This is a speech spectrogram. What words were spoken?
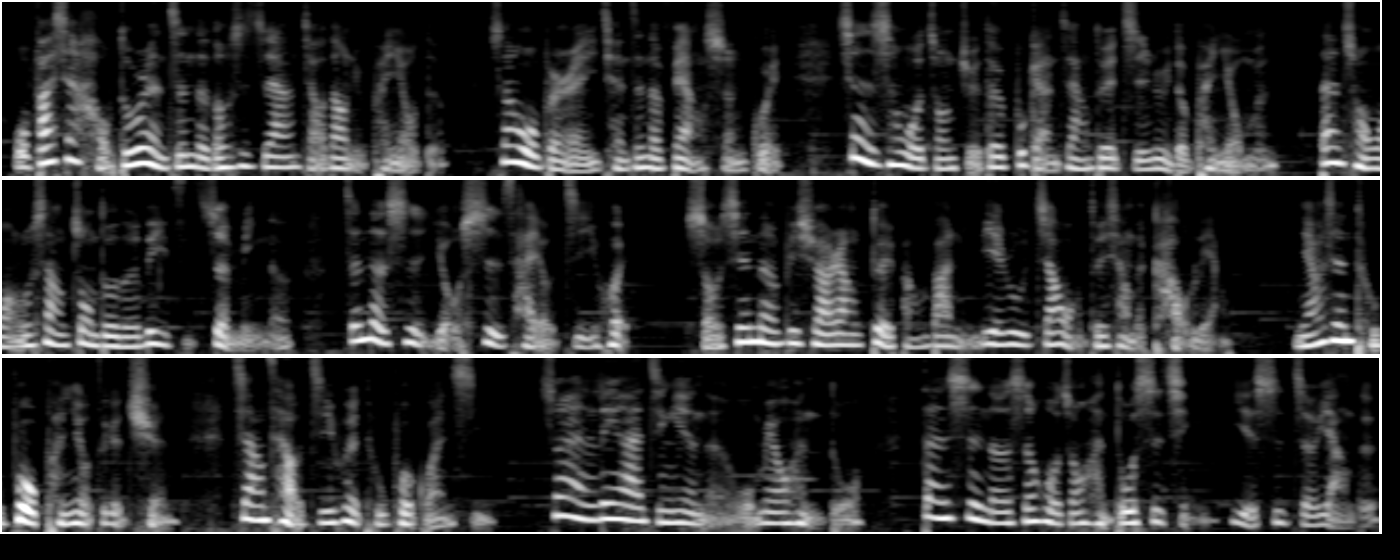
我发现好多人真的都是这样交到女朋友的。虽然我本人以前真的非常深贵，现实生活中绝对不敢这样对子女的朋友们。但从网络上众多的例子证明呢，真的是有事才有机会。首先呢，必须要让对方把你列入交往对象的考量。你要先突破朋友这个圈，这样才有机会突破关系。虽然恋爱经验呢我没有很多，但是呢生活中很多事情也是这样的，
